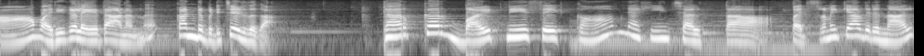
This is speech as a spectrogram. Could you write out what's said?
ആ വരികൾ ഏതാണെന്ന് കണ്ടുപിടിച്ചെഴുതുക ധർക്കർ കാം നഹീൻ ചൽത്ത. പരിശ്രമിക്കാതിരുന്നാൽ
